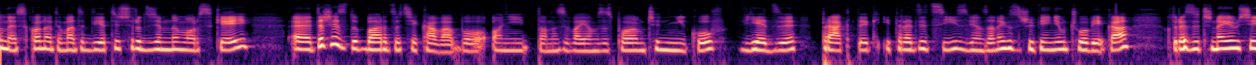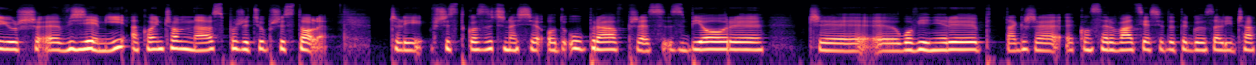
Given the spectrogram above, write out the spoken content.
UNESCO na temat diety śródziemnomorskiej E, też jest bardzo ciekawa, bo oni to nazywają zespołem czynników, wiedzy, praktyk i tradycji związanych z żywieniem człowieka, które zaczynają się już e, w ziemi, a kończą na spożyciu przy stole. Czyli wszystko zaczyna się od upraw, przez zbiory czy e, łowienie ryb, także konserwacja się do tego zalicza,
